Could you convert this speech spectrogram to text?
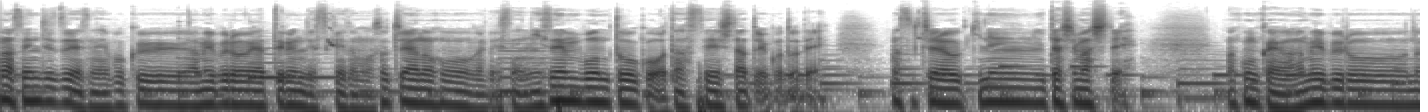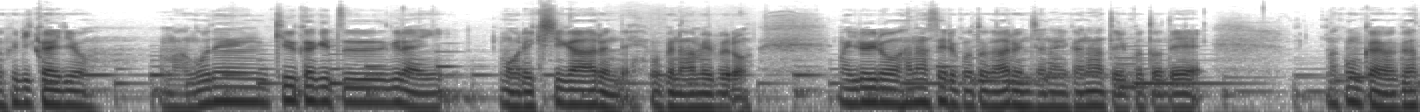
まあ先日ですね僕アメブロをやってるんですけどもそちらの方がですね2000本投稿を達成したということで、まあ、そちらを記念いたしまして、まあ、今回はアメブロの振り返りを、まあ、5年9ヶ月ぐらいもう歴史があるんで僕のアメブロいろいろ話せることがあるんじゃないかなということで、まあ、今回はがっ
